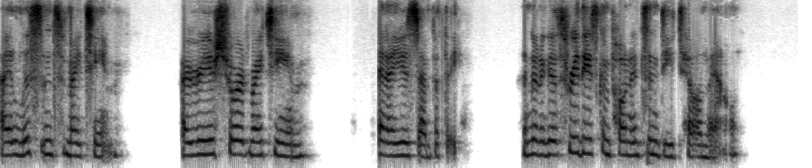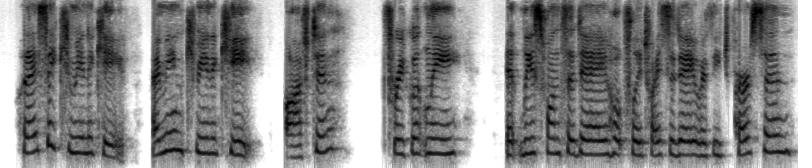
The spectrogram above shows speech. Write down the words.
I listened to my team. I reassured my team and I used empathy. I'm going to go through these components in detail now. When I say communicate, I mean communicate often, frequently, at least once a day, hopefully twice a day with each person.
